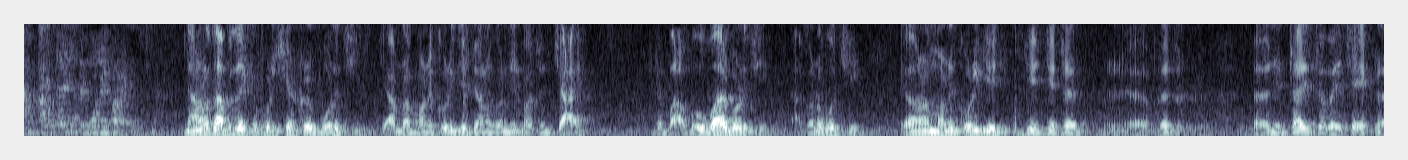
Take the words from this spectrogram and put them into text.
আপনারা সেটা মনে করেন? আমরা তো আপনাদেরকে পরিষ্কার করে বলেছি যে আমরা মনে করি যে জনগণ নির্বাচন চায়। এটা বহুবার বলেছি এখনও বলছি। এবং আমরা মনে করি যে যে যেটা আপনার নির্ধারিত হয়েছে, একটা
